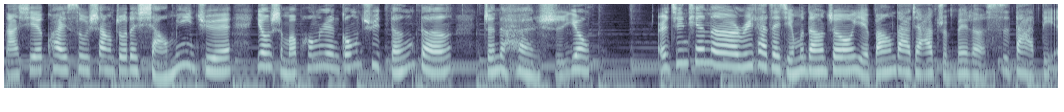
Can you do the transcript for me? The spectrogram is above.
哪些快速上桌的小秘诀，用什么烹饪工具等等，真的很实用。而今天呢，Rita 在节目当中也帮大家准备了四大点，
